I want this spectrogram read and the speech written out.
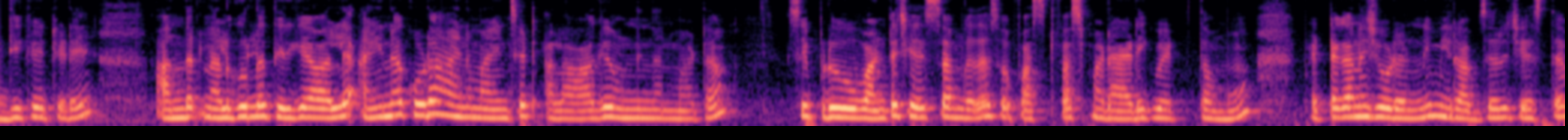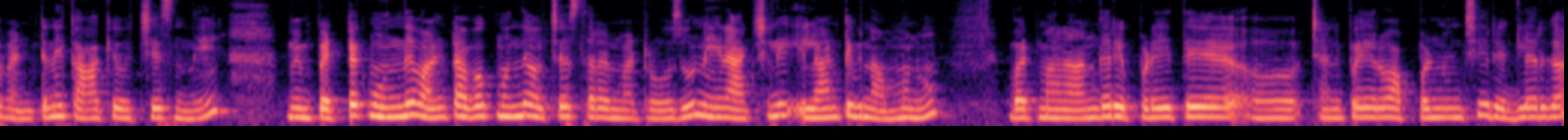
ఎడ్యుకేటెడే. అందరు నలుగురిలో తిరిగే వాళ్ళే. అయినా కూడా ఆయన మైండ్ సెట్ అలాగే ఉండిందనమాట. సో ఇప్పుడు వంట చేస్తాం కదా సో ఫస్ట్ ఫస్ట్ మా డాడీకి పెడతాము. పెట్టగానే చూడండి మీరు అబ్జర్వ్ చేస్తే వెంటనే కాకి వచ్చేసింది. మేము పెట్టక ముందే వంట అవ్వక ముందే వచ్చేస్తారనమాట రోజు. నేను యాక్చువల్లీ ఇలాంటివి నమ్మను. బట్ మా నాన్నగారు ఎప్పుడైతే చనిపోయారో అప్పటి నుంచి రెగ్యులర్గా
